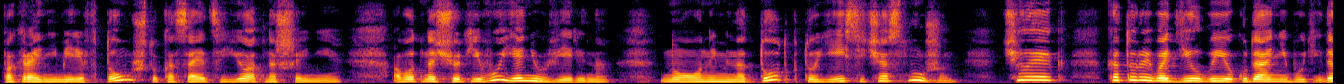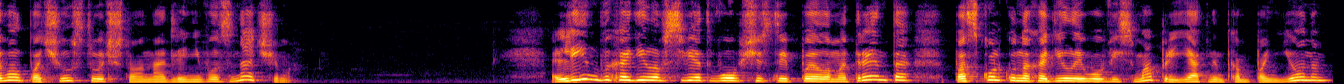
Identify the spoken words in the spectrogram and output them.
по крайней мере в том, что касается ее отношения. А вот насчет его я не уверена. Но он именно тот, кто ей сейчас нужен. Человек, который водил бы ее куда-нибудь и давал почувствовать, что она для него значима. Лин выходила в свет в обществе Пэлома Трента, поскольку находила его весьма приятным компаньоном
